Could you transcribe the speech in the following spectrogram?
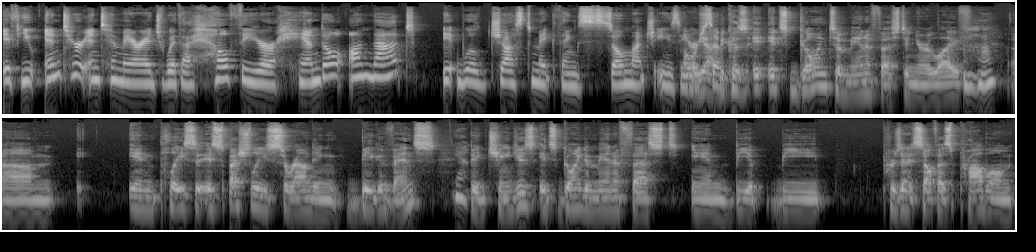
if you enter into marriage with a healthier handle on that, it will just make things so much easier. Oh yeah, so, because it, it's going to manifest in your life Mm-hmm. um, in places, especially surrounding big events, Yeah. big changes. It's going to manifest and be a, be present itself as a problem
